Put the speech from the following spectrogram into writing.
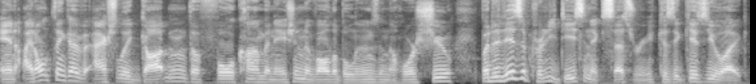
And I don't think I've actually gotten the full combination of all the balloons and the horseshoe, but it is a pretty decent accessory because it gives you like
